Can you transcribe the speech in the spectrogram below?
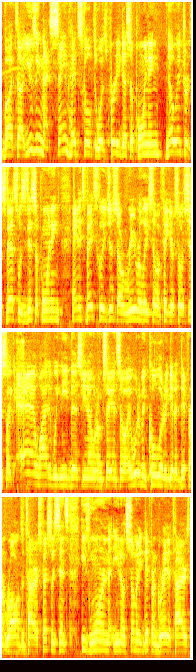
but uh, using that same head sculpt was pretty disappointing. No entrance vest was disappointing, and it's basically just a re-release of a figure, so it's just like, eh, why did we need this? You know what I'm saying? So it would have been cooler to get a different Rollins attire, especially since he's worn, you know, so many different great attires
